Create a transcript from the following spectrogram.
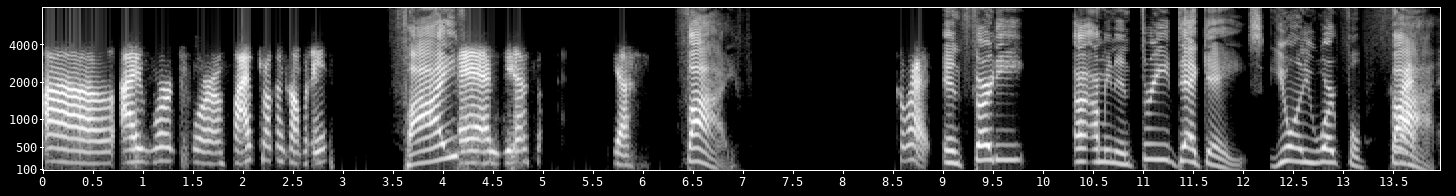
Uh, I worked for five trucking companies, five? And yes, yes, five? Correct. in 30 uh, i mean in three decades you only worked for Correct.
